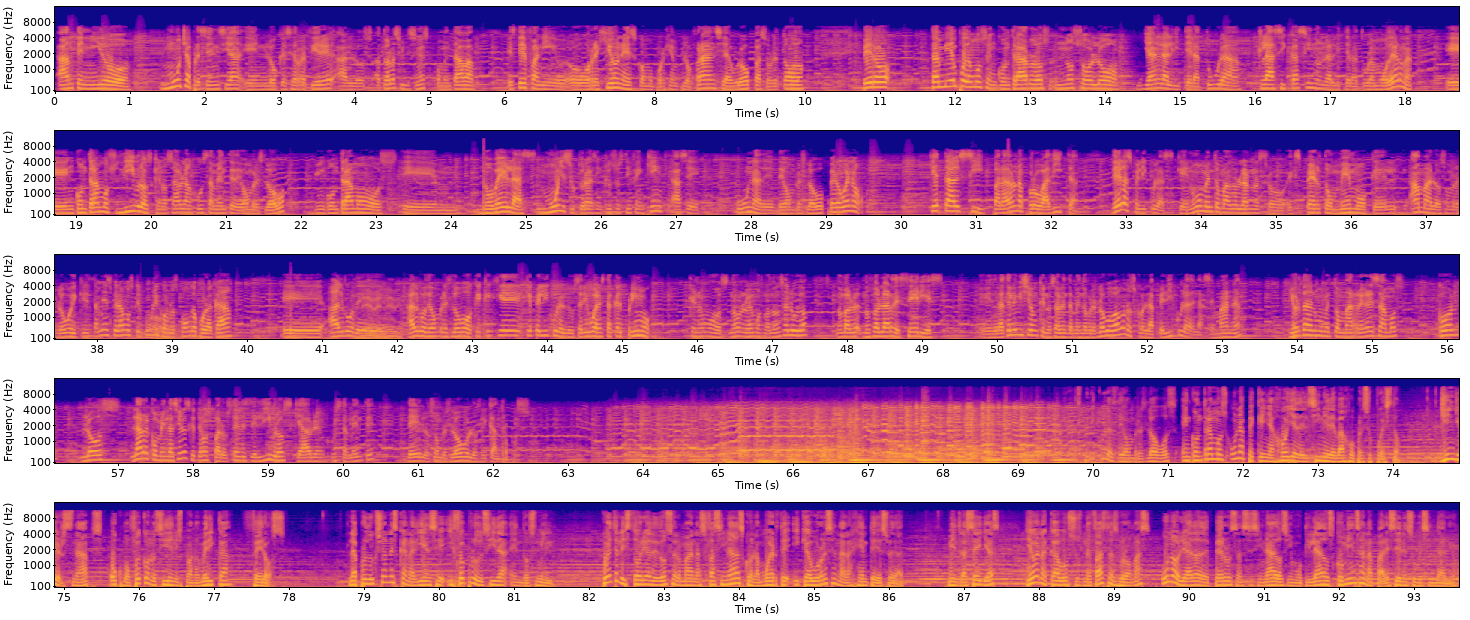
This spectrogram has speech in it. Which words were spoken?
Han tenido mucha presencia en lo que se refiere a, los, a todas las civilizaciones que comentaba Stephanie, o, regiones como por ejemplo Francia, Europa sobre todo. Pero también podemos encontrarlos no solo ya en la literatura clásica, sino en la literatura moderna. Eh, encontramos libros que nos hablan justamente de hombres lobo. Encontramos eh, novelas muy estructuradas, incluso Stephen King hace una de hombres lobo. Pero bueno, ¿qué tal si para dar una probadita de las películas que en un momento más va a hablar nuestro experto Memo, que él ama a los hombres lobo y que también esperamos que el público No. nos ponga por acá eh, algo de Leve, leve. algo de hombres lobo. ¿Qué, qué, qué, qué película le gustaría? Igual está acá el primo que no hemos no lo hemos mandado un saludo. Nos va a hablar, nos va a hablar de series eh, de la televisión que nos hablan también de hombres lobo. Vámonos con la película de la semana Y ahorita en un momento más regresamos con los las recomendaciones que tenemos para ustedes de libros que abren justamente de los hombres lobos, los licántropos. En las películas de hombres lobos encontramos una pequeña joya del cine de bajo presupuesto, Ginger Snaps, o como fue conocida en Hispanoamérica, Feroz. La producción es canadiense y fue producida en 2000. Cuenta la historia de dos hermanas fascinadas con la muerte y que aborrecen a la gente de su edad. Mientras ellas llevan a cabo sus nefastas bromas, una oleada de perros asesinados y mutilados comienzan a aparecer en su vecindario.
